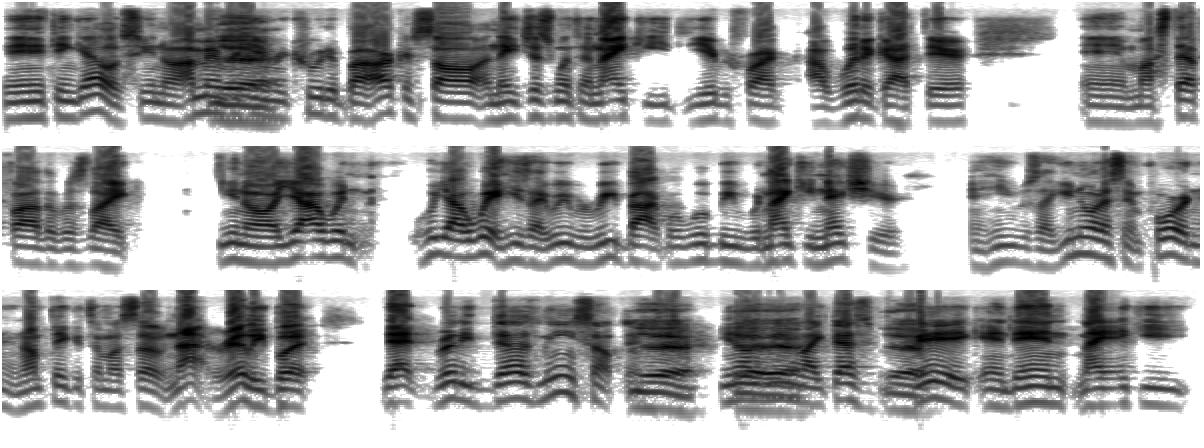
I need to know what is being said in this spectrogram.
than anything else. You know, I remember Yeah. getting recruited by Arkansas and they just went to Nike the year before I, I would have got there. And my stepfather was like, you know, y'all wouldn't, who y'all with? He's like, we were Reebok, but we'll be with Nike next year. And he was like, you know, that's important. And I'm thinking to myself, not really, but that really does mean something. yeah. You know yeah, what I mean? Like that's Yeah. big. And then Nike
